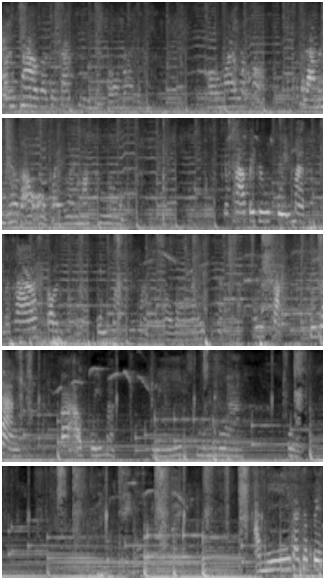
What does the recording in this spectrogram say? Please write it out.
ตอนเช้าก็จะตักขีดกองไว้กองไว้แล้วก็ เวลามันเยอะก็เอาออกไปไว้มัดข้างนอกจะพาไปดูปุ๋ยหมักนะคะ ตอนปุ๋ยหมักที่หมักเอาไว้เนี่ยพืชผักทุกอย่างก็เอาปุ๋ยหมักปุ๋ยมูลวัวปลูกอันนี้ก็จะเป็น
